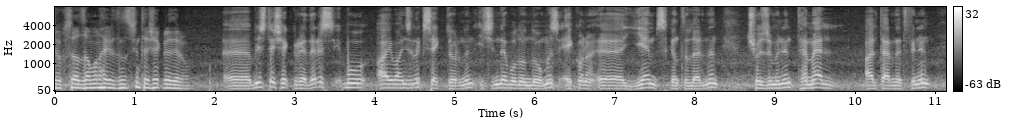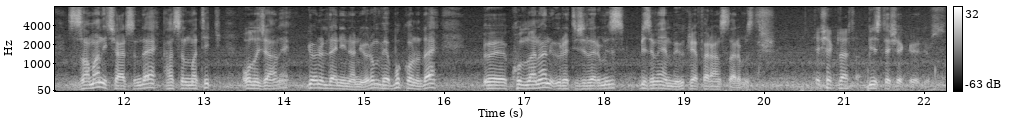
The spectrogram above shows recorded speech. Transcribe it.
Yoksa zaman ayırdığınız için teşekkür ederim. Ee, biz teşekkür ederiz. Bu hayvancılık sektörünün içinde bulunduğumuz ekono- e, yem sıkıntılarının çözümünün temel alternatifinin zaman içerisinde hasılmatik olacağını gönülden inanıyorum ve bu konuda e, kullanan üreticilerimiz bizim en büyük referanslarımızdır. Teşekkürler. Biz teşekkür ediyoruz.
